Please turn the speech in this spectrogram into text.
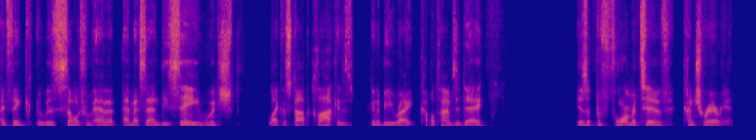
I think it was someone from M- MSNBC, which, like a stop clock, is going to be right a couple times a day, is a performative contrarian.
